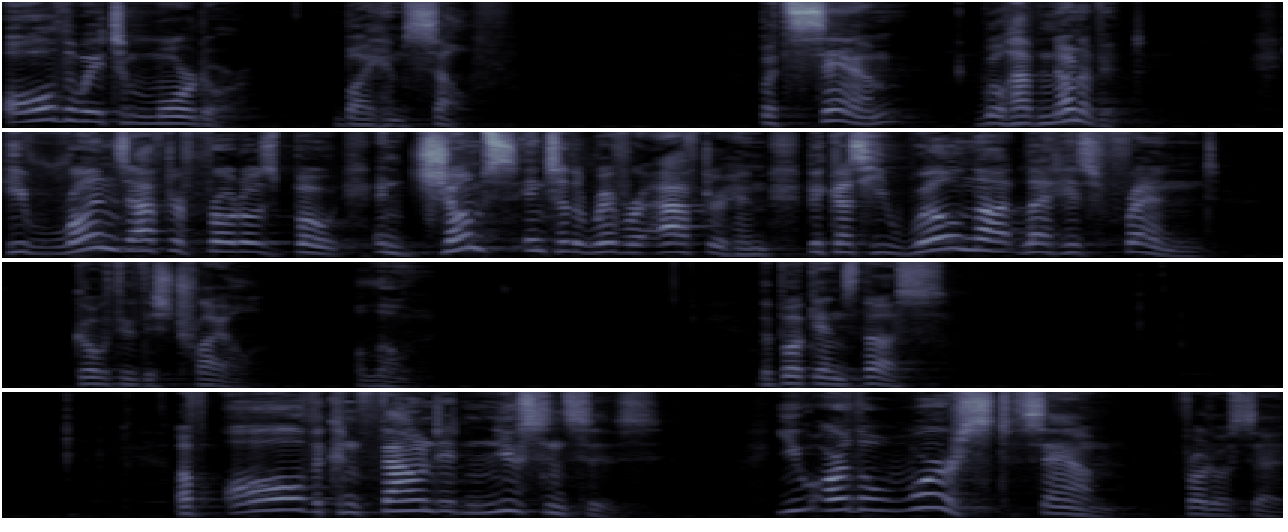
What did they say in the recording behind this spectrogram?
all the way to Mordor by himself. But Sam will have none of it. He runs after Frodo's boat and jumps into the river after him because he will not let his friend go through this trial alone. The book ends thus Of all the confounded nuisances, you are the worst, Sam, Frodo said.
